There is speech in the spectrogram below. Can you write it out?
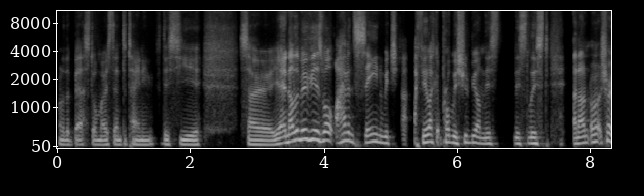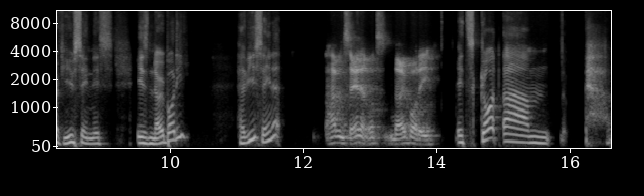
one of the best or most entertaining this year. So yeah, another movie as well. I haven't seen, which I- I feel like it probably should be on this this list, and I'm not sure if you've seen this. Is Nobody? Have you seen it? I haven't seen it. What's nobody? It's got um, uh,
